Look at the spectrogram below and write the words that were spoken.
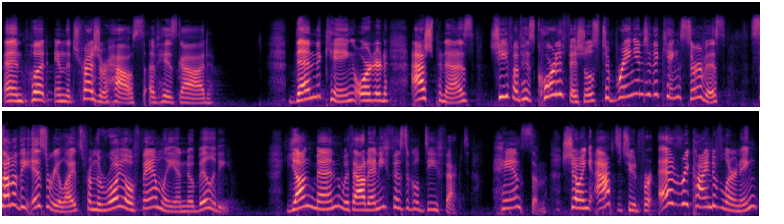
and put in the treasure house of his God. Then the king ordered Ashpenaz, chief of his court officials, to bring into the king's service some of the Israelites from the royal family and nobility. Young men without any physical defect, handsome, showing aptitude for every kind of learning,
